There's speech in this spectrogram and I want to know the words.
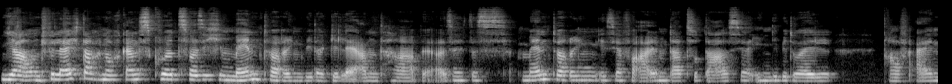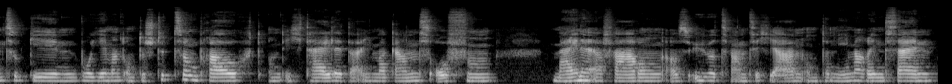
Ja, und vielleicht auch noch ganz kurz, was ich im Mentoring wieder gelernt habe. Also das Mentoring ist ja vor allem dazu da, sehr individuell darauf einzugehen, wo jemand Unterstützung braucht. Und ich teile da immer ganz offen meine Erfahrung aus über 20 Jahren Unternehmerin sein.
